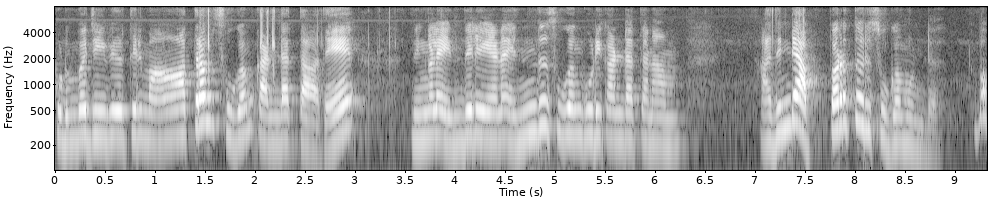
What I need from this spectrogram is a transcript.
കുടുംബജീവിതത്തിൽ മാത്രം സുഖം കണ്ടെത്താതെ നിങ്ങൾ എന്ത് ചെയ്യണം എന്ത് സുഖം കൂടി കണ്ടെത്തണം അതിന്റെ അപ്പുറത്തൊരു സുഖമുണ്ട്. അപ്പോൾ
